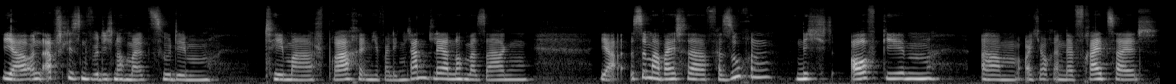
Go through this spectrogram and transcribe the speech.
Ja, und abschließend würde ich nochmal zu dem Thema Sprache im jeweiligen Land lernen nochmal sagen, ja, es immer weiter versuchen, nicht aufgeben, ähm, euch auch in der Freizeit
